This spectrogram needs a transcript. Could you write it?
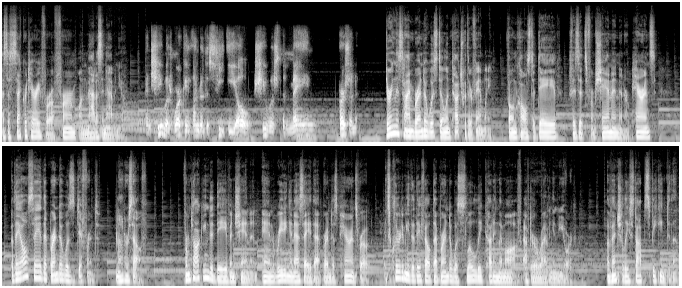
as a secretary for a firm on Madison Avenue. And she was working under the CEO. She was the main person. During this time, Brenda was still in touch with her family phone calls to Dave, visits from Shannon and her parents. But they all say that Brenda was different, not herself. From talking to Dave and Shannon and reading an essay that Brenda's parents wrote, it's clear to me that they felt that Brenda was slowly cutting them off after arriving in New York, eventually stopped speaking to them.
